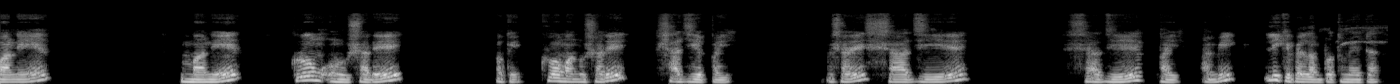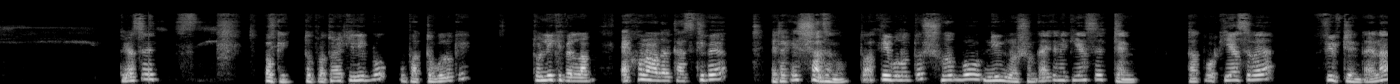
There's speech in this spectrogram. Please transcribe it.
মানের মানের ক্রম অনুসারে ওকে, ক্রম অনুসারে সাজিয়ে পাই। অনুসারে সাজিয়ে সাজিয়ে পাই। আমি লিখে ফেললাম প্রথমে এটা। ঠিক আছে? ওকে, তো প্রথমে কি লিখব? উপাত্তগুলোকে। তো লিখে ফেললাম। এখন আমাদের কাজ কি এটাকে সাজানো। তো আপনি বলুন তো সর্বনিম্ন সংখ্যা, এখানে কি আছে? টেন তারপর কি আছে ভাইয়া? ফিফটিন তাই না?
